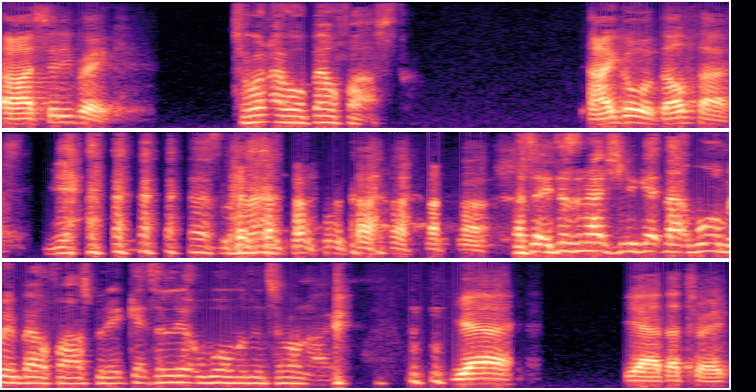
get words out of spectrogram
Uh, city break. Toronto or Belfast? I go with Belfast. Yeah, that's the man. It doesn't actually get that warm in Belfast, but it gets a little warmer than Toronto. yeah. Yeah, that's right.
